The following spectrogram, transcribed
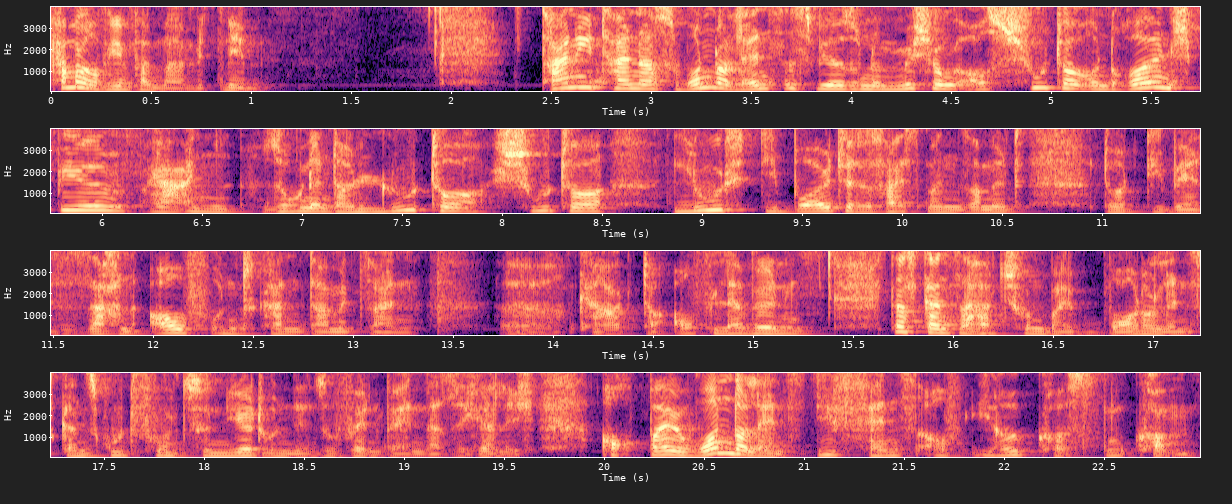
Kann man auf jeden Fall mal mitnehmen. Tiny Tinas Wonderlands ist wieder so eine Mischung aus Shooter und Rollenspiel. Ja, ein sogenannter Looter-Shooter. Loot die Beute, das heißt, man sammelt dort diverse Sachen auf und kann damit seinen äh, Charakter aufleveln. Das Ganze hat schon bei Borderlands ganz gut funktioniert und insofern werden da sicherlich auch bei Wonderlands die Fans auf ihre Kosten kommen.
